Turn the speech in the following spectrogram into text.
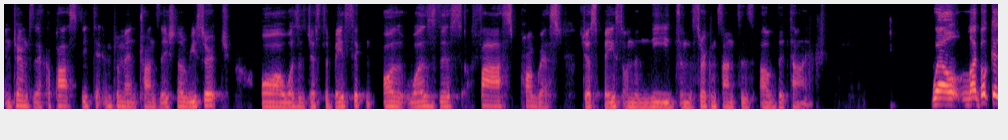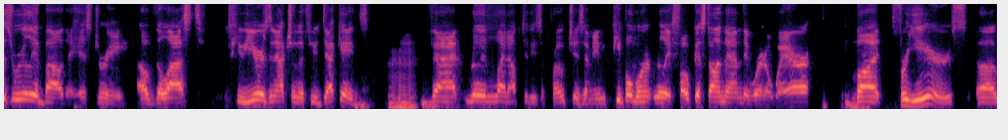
in terms of their capacity to implement translational research, or was it just a basic, or was this fast progress just based on the needs and the circumstances of the time? Well, my book is really about the history of the last few years and actually the few decades mm-hmm. that really led up to these approaches. I mean, people weren't really focused on them, they weren't aware. Mm-hmm. But for years, uh,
